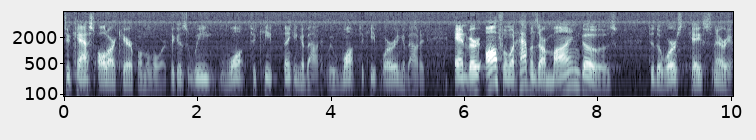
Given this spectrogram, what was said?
to cast all our care upon the Lord because we want to keep thinking about it. We want to keep worrying about it. And very often what happens, our mind goes to the worst case scenario.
